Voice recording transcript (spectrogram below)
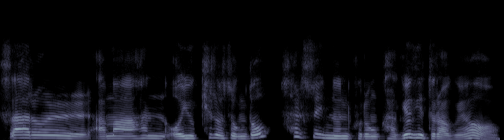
쌀을 아마 한 5-6 킬로 정도 살 수 있는 그런 가격이더라고요.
